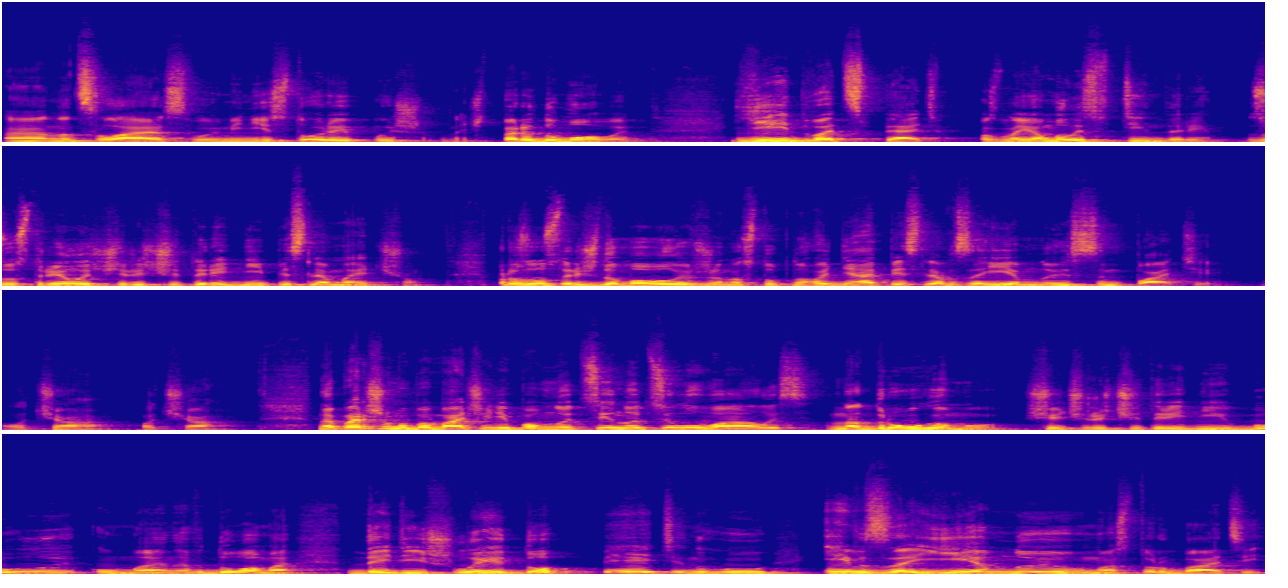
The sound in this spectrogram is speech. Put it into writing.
е, надсилає свою міні-історію і пише: значить, передумови. Їй 25. Познайомились в Тіндері. Зустрілись через 4 дні після матчу. Про зустріч домовили вже наступного дня після взаємної симпатії. Молодчага, молодчага. На першому побаченні повноцінно цілувались. На другому, ще через 4 дні, були у мене вдома, де дійшли до петінгу і взаємної мастурбації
